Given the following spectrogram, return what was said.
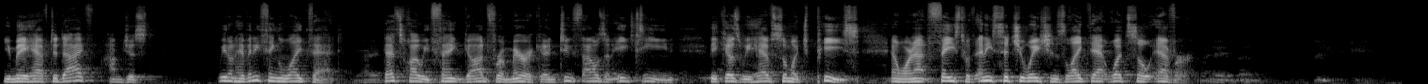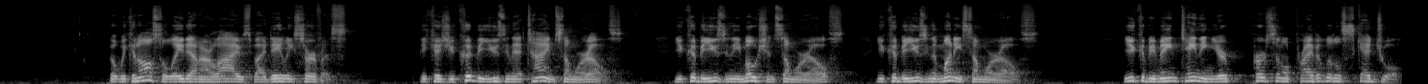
You may have to die. I'm just, we don't have anything like that. That's why we thank God for America in 2018 because we have so much peace and we're not faced with any situations like that whatsoever. But we can also lay down our lives by daily service because you could be using that time somewhere else. You could be using the emotion somewhere else. You could be using the money somewhere else. You could be maintaining your personal, private little schedule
